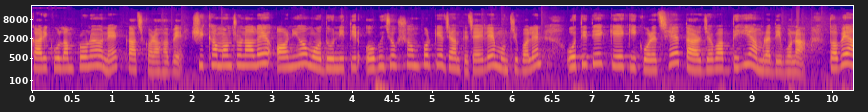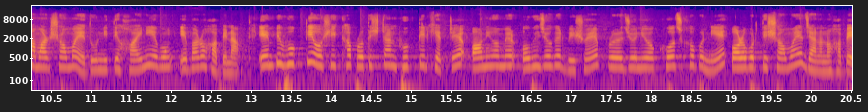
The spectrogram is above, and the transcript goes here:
কারিকুলাম প্রণয়নে কাজ করা হবে। শিক্ষা মন্ত্রণালয়ে অনিয়ম ও দুর্নীতির অভিযোগ সম্পর্কে জানতে চাইলে মন্ত্রী বলেন, অতীতে কে কি করেছে তার জবাবদিহি আমরা দেব না। তবে আমার সময়ে দুর্নীতি হয়নি এবং এবারও হবে না। এমপি ভুক্তি ও শিক্ষা প্রতিষ্ঠান ভুক্তির ক্ষেত্রে অনিয়মের অভিযোগের বিষয়ে প্রয়োজনীয় খোঁজ খবর নিয়ে পরবর্তী সময়ে জানানো হবে।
